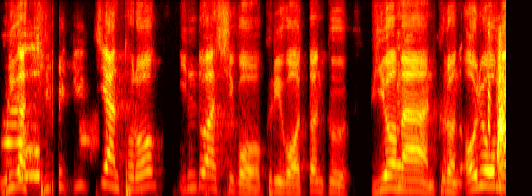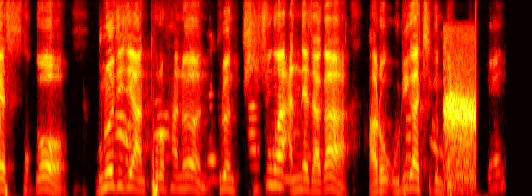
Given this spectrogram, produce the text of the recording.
우리가 길을 잃지 않도록 인도하시고 그리고 어떤 그 위험한 그런 어려움에서도 무너지지 않도록 하는 그런 귀중한 안내자가 바로 우리가 지금 믿고 있는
